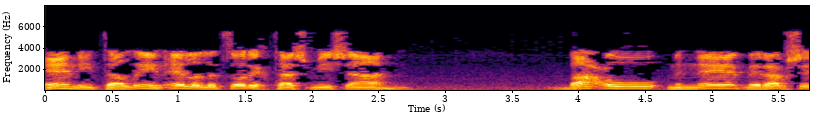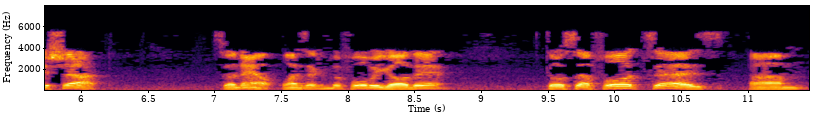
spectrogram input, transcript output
en italin ela letzorich tashmishan. Ba'u minne merav sheshat. So now, one second. Before we go there, Tosafot says, um,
